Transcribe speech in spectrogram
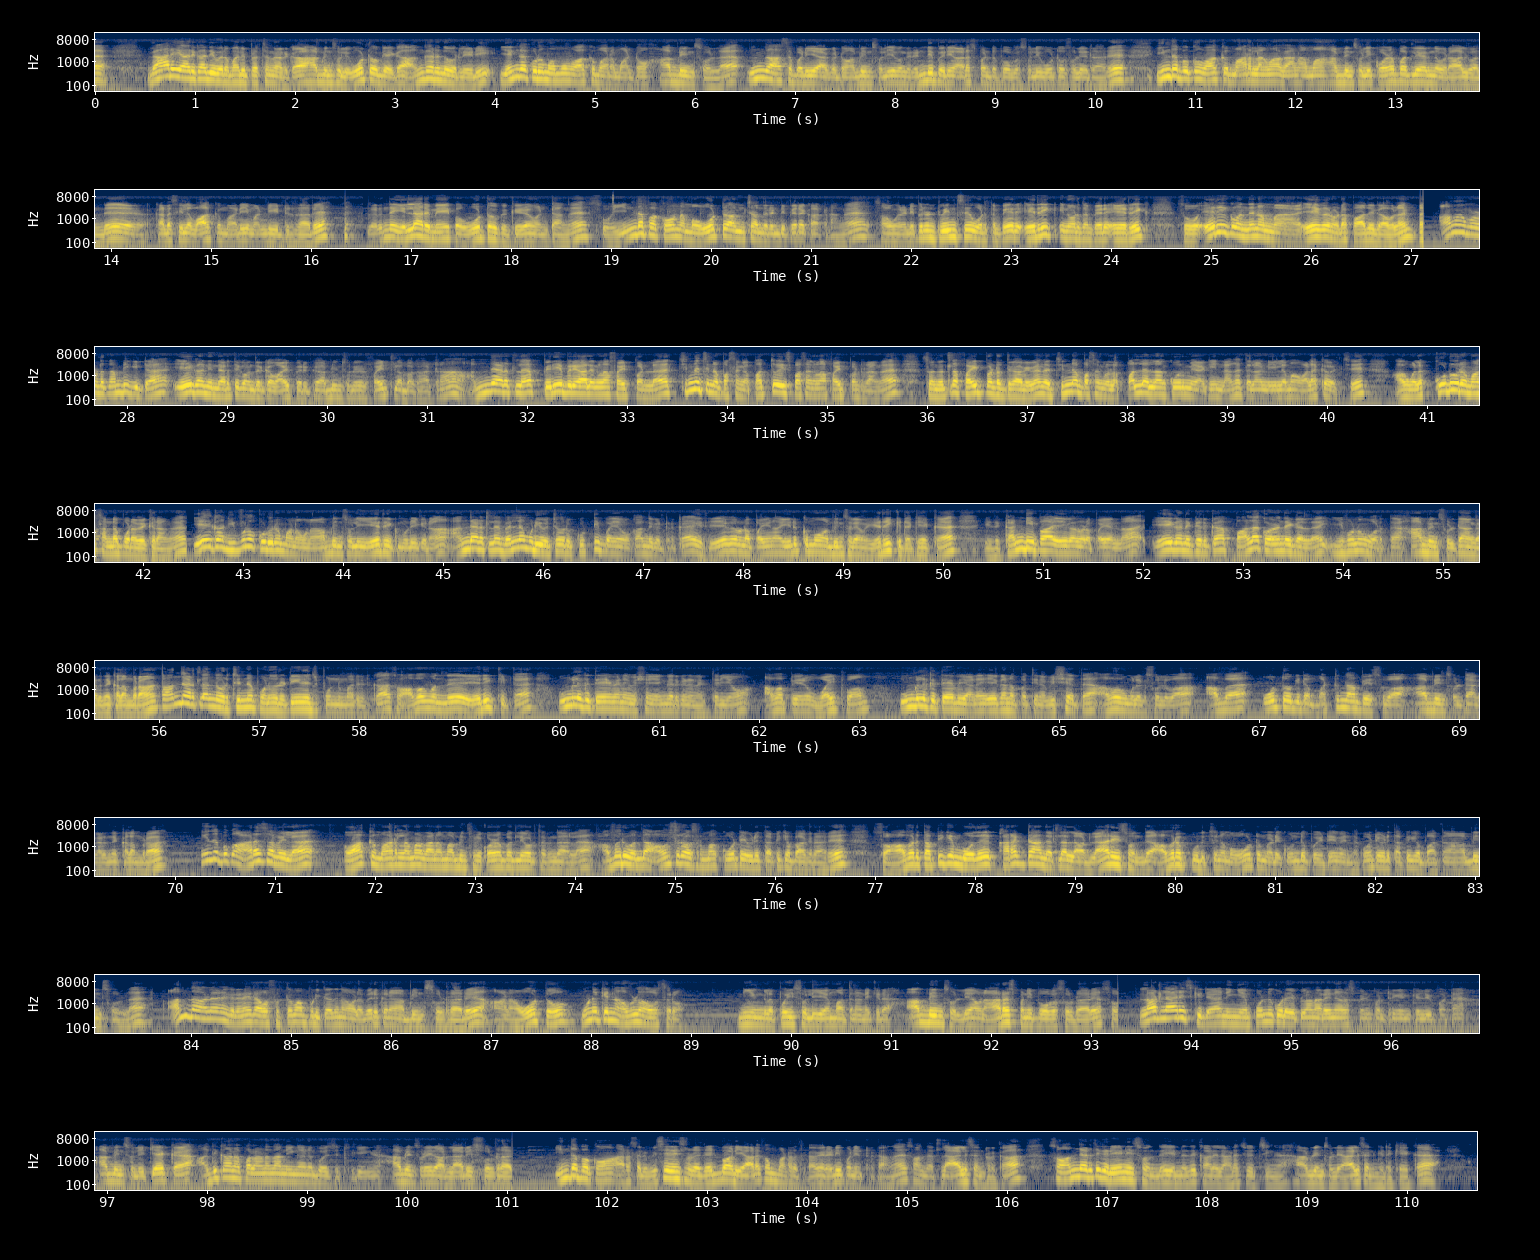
வேற யாருக்காவது இவர மாதிரி பிரச்சனை இருக்கா? அப்படின்னு சொல்லி ஓட்டோ கேட்க அங்கேருந்த ஒரு லேடி எங்கள் குடும்பமும் வாக்கு மாற மாட்டோம் அப்படின்னு சொல்ல உங்கள் ஆசைப்படியே ஆகட்டும் அப்படின்னு சொல்லி இவங்க ரெண்டு பேரையும் அரெஸ்ட் பண்ணிட்டு போக சொல்லி ஓட்டோ சொல்லிடுறாரு. இந்த பக்கம் வாக்கு மாறலாமா வேணாமா அப்படின்னு சொல்லி குழப்பத்திலே இருந்த ஒரு ஆள் வந்து கடைசியில வாக்கு மாறி மண்டிட்டுறாரு அங்கே இருந்த எல்லாருமே இப்போ ஓட்டோக்கு கீழே வந்துட்டாங்க. ஸோ இந்த பக்கம் நம்ம ஓட்டோ அமிச்ச அந்த ரெண்டு பேரை காட்டுறாங்க. ஸோ அவங்க ரெண்டு பேரும் ட்வின்ஸு ஒருத்தன் பேர் எரிக் இன்னொருத்தன் பேர் எரிக் ஸோ எரிக் வந்து நம்ம ஏகனோட பாதுகாவலன். அவன் அவனோட தம்பிக்கிட்ட ஏகான் இந்த இடத்துக்கு வந்திருக்க வாய்ப்பு இருக்கு அப்படின்னு சொல்லி ஒரு ஃபைட் கிளப்பை காட்டுறான். அந்த இடத்துல பெரிய பெரிய ஆளுங்கலாம் ஃபைட் பண்ணல. சின்ன சின்ன பசங்க பத்து வயசு பசங்கலாம் ஃபைட் பண்ணுறாங்க ஸோ அந்த இடத்துல ஃபைட் பண்ணுறதுக்காகவே அந்த சின்ன பசங்களோட பல்லெல்லாம் கூர்மையாக்கி நகத்தெல்லாம் நீளமாக வளர்க்க வச்சு அவங்கள கொடூரமாக சண்டை போட வைக்கிறாங்க. ஏகான் இவ்வளோ கொடூரமானவனா அப்படின்னு சொல்லி ஏரிக்கு முடிக்கிறான். அந்த இடத்துல வெள்ள முடி வச்சு ஒரு குட்டி பையன் உட்காந்துக்கிட்டு இருக்க. இது ஏகனோட பையனாக இருக்குமோ அப்படின்னு சொல்லி அவன் எரிக்கிட்ட கேட்க இது கண்டிப்பாக ஏகனோட பையன் தான் ஏகனுக்கு இருக்க பல குழந்தைகளில் இவனும் ஒருத்தன் அப்படின்னு சொல்லிட்டு அங்கேருந்து கிளம்புறான். அந்த இடத்துல இந்த ஒரு சின்ன பொண்ணு ஒரு டீனேஜ் பொண்ணு மாதிரி இருக்கா? ஸோ அவள் வந்து எரிக்கிட்ட உங்களுக்கு தேவையான விஷயம் எங்கே இருக்குன்னு எனக்கு தெரியும். அவள் பேர் ஒயிட் வாம் உங்களுக்கு தேவையான ஏகனை பற்றின விஷயத்த அவள் உங்களுக்கு சொல்லுவாள் அவள் ஓட்டோ கிட்ட மட்டும்தான் பேசுவா அப்படின்னு சொல்லிட்டு அங்கேருந்து கிளம்புறா. இந்த பக்கம் அரசவையில் வாக்கு மாறலாமா வேணாமா அப்படின்னு சொல்லி குழப்பத்திலே ஒருத்தர் இருந்தார்ல அவர் வந்து அவசர அவசரமாக கோட்டையை விட்டு தப்பிக்க பார்க்குறாரு. ஸோ அவர் தப்பிக்கும் போது கரெக்டாக அந்த இடத்துல லார்ட் லாரிஸ் வந்து அவரை பிடிச்சி நம்ம ஓட்டு முன்னாடி கொண்டு போயிட்டு இந்த கோட்டையை விட்டு தப்பிக்க பார்த்தான் அப்படின்னு சொல்ல அந்த ஆளும் எனக்கு ரெனேராவை சுத்தமாக பிடிக்காது நான் அவளை வெறுக்கிறேன் அப்படின்னு சொல்கிறாரு ஆனால் ஓட்டோ உனக்கு என்ன அவ்வளோ அவசரம்? நீ எங்களை போய் சொல்லி ஏமாத்த நினைக்கிற? அப்படின்னு சொல்லி அவனை அரெஸ்ட் பண்ணி போக சொல்கிறாரு ஸோ லார்ட் லாரிஸ் கிட்ட நீங்கள் என் பொண்ணு கூட இப்பெல்லாம் நிறைய நேரம் ஸ்பெண்ட் பண்ணுறீங்கன்னு கேள்விப்பட்டேன் அப்படின்னு சொல்லி கேட்க அதுக்கான பலனை தான் நீங்கள் அனுபவிச்சுட்டு இருக்கீங்க அப்படின்னு சொல்லி லார்ட் லாரிஸ் சொல்கிறாரு இந்த பக்கம் அரசர் விசேஷோட டெட் பாடியை அடக்கம் பண்ணுறதுக்காக ரெடி பண்ணிட்டு இருக்காங்க. ஸோ அந்த இடத்துல ஆலிசன் இருக்கா? ஸோ அந்த இடத்துக்கு ரேனிஸ் வந்து என்னது காலையில் அடைச்சி வச்சிங்க? அப்படின்னு சொல்லி ஆலிசன் கிட்ட கேட்க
